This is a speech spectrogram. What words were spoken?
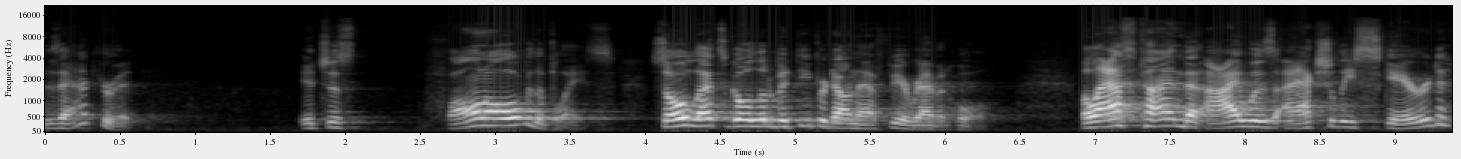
is accurate. It's just falling all over the place. So let's go a little bit deeper down that fear rabbit hole. The last time that I was actually scared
